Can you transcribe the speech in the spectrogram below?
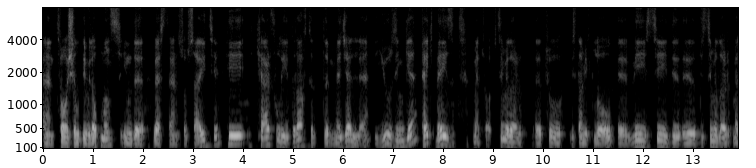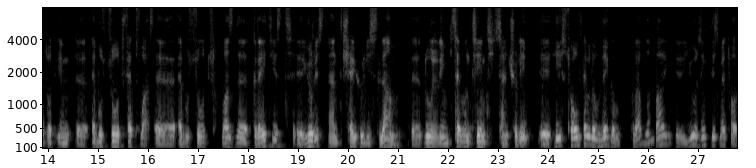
and social developments in the Western society. He carefully drafted the Mecelle using a fact-based method, similar uh, to Islamic law. Uh, we see the, uh, the similar method in uh, Abu Suud fatwas. Uh, Abu Suud was the greatest uh, jurist and Shaykhul Islam uh, during 17th century. Uh, he solved several legal problems by uh, using this method.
